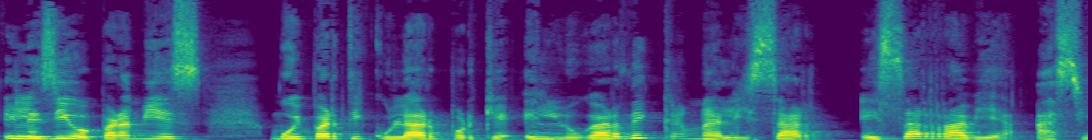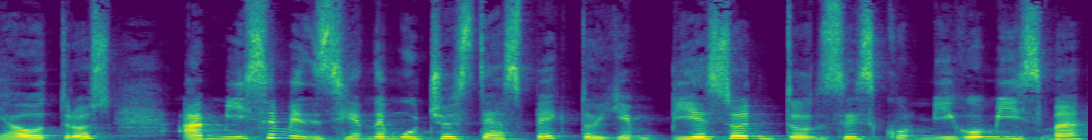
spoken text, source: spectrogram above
Y les digo, para mí es muy particular porque en lugar de canalizar esa rabia hacia otros, a mí se me enciende mucho este aspecto y empiezo entonces conmigo misma,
